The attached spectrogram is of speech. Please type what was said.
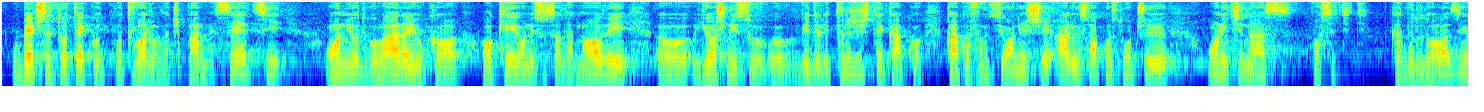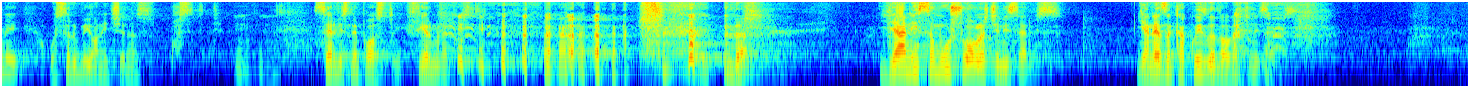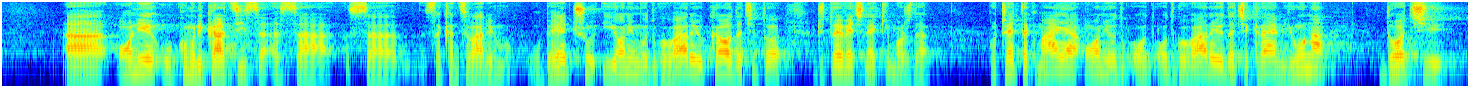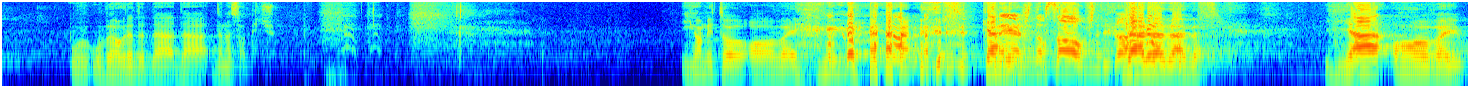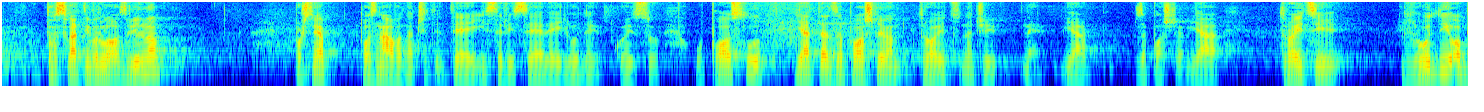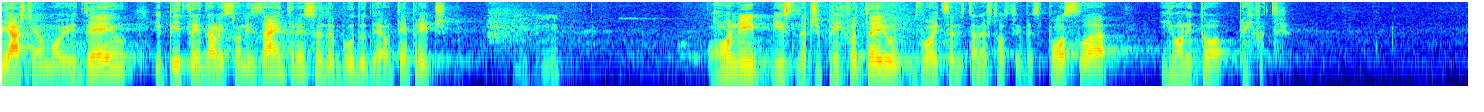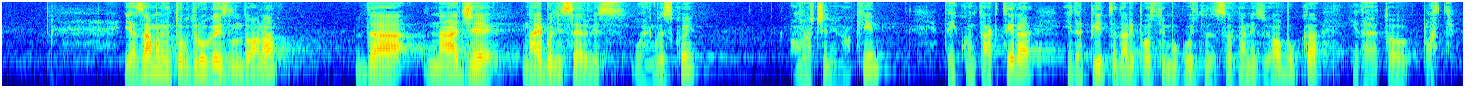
u Beču se to tek ot- otvorilo, znači par meseci, oni odgovaraju kao, ok, oni su sada novi, o, još nisu o, videli tržište, kako, kako funkcioniše, ali u svakom slučaju oni će nas posetiti. Kad budu dolazili, u Srbiji, oni će nas posjetiti. Servis ne postoji, firma ne postoji. da. Ja nisam ušao u ovlašćeni servis. Ja ne znam kako izgleda ovlašćeni servis. A, on je u komunikaciji sa, sa, sa, sa kancelarijom u Beču i oni mu odgovaraju kao da će to, znači to je već neki možda početak maja, oni od, od, odgovaraju da će krajem juna doći u, u Beograd da, da, da nas obiću. I on mi to, ovaj... kaže, Nežno saopšti, da. da, da, da, da. Ja, ovaj, to shvatim vrlo ozbiljno, pošto ja poznao znači, te i servisere i ljude koji su u poslu, ja tad zapošljavam trojicu, znači, ne, ja zapošljavam, ja trojici ljudi objašnjavam moju ideju i pitam da li su oni zainteresovani da budu deo te priče. Mm -hmm. Oni, isto, znači, prihvataju, dvojica da nešto ostaju bez posla i oni to prihvataju. Ja zamolim tog druga iz Londona da nađe najbolji servis u Engleskoj, ovlačeni Nokia, da ih kontaktira i da pita da li postoji mogućnost da se organizuje obuka i da ja to platim.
